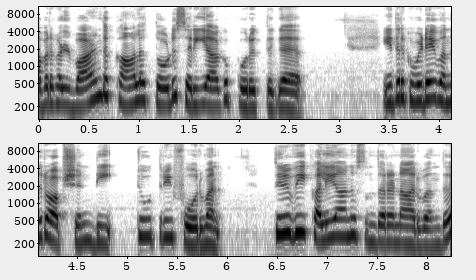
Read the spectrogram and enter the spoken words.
அவர்கள் வாழ்ந்த காலத்தோடு சரியாக பொருத்துக. இதற்கு விடை வந்துட்டு option D two three four one Thiruvi Kalyana Sundaranar வந்து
